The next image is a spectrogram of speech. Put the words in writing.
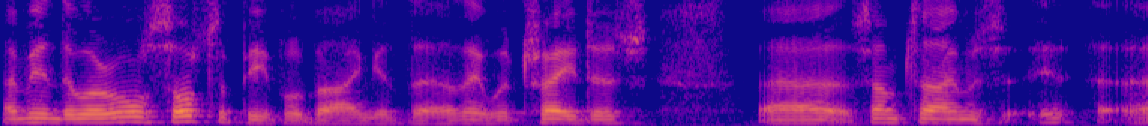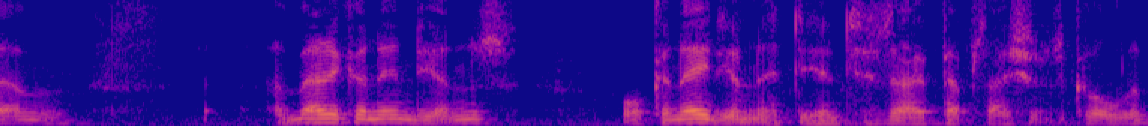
I mean, there were all sorts of people buying it there. They were traders, uh, sometimes um, American Indians, or Canadian Indians, perhaps I should call them.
